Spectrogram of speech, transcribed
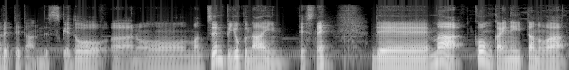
べてたんですけど、あのー、まあ、全部良くないんですね。で、まあ、今回ね、行ったのは、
